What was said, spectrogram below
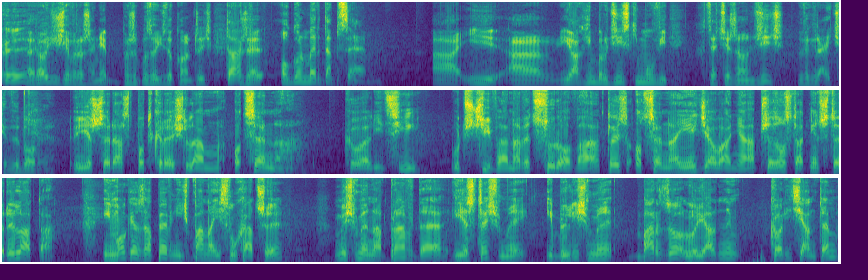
Y. rodzi się wrażenie, proszę pozwolić dokończyć, Tak. że ogon merda psem. A, i, a Joachim Brudziński mówi, chcecie rządzić? Wygrajcie wybory. Jeszcze raz podkreślam, ocena koalicji uczciwa, nawet surowa, to jest ocena jej działania przez ostatnie 4 lata. I mogę zapewnić pana i słuchaczy, myśmy naprawdę jesteśmy i byliśmy bardzo lojalnym koalicjantem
